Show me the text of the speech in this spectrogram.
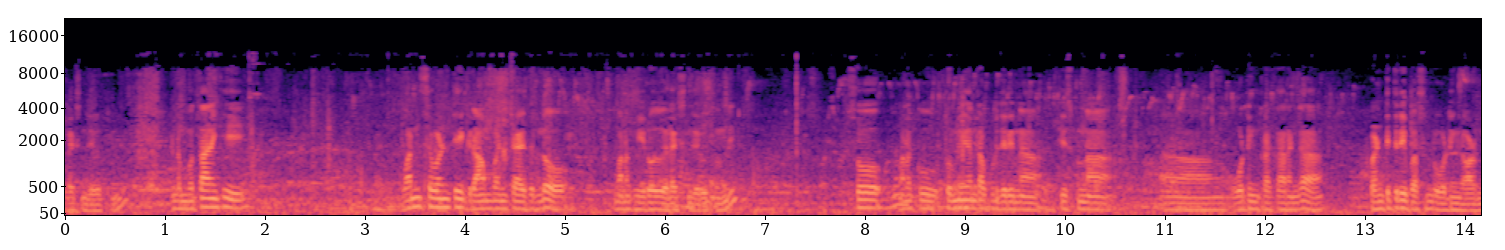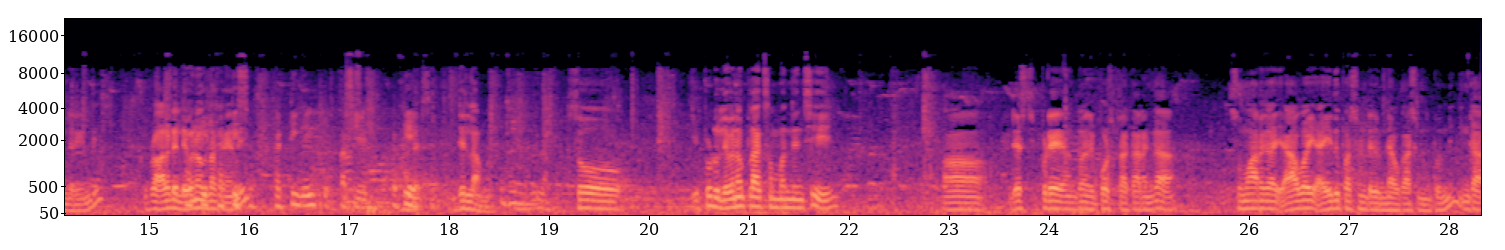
ఎలక్షన్ జరుగుతుంది. అంటే మొత్తానికి వన్ సెవెంటీ గ్రామ పంచాయతీల్లో మనకు ఈరోజు ఎలక్షన్ జరుగుతుంది. సో మనకు తొమ్మిది గంటలప్పుడు జరిగిన తీసుకున్న ఓటింగ్ ప్రకారంగా ట్వంటీ త్రీ పర్సెంట్ ఓటింగ్ రావడం జరిగింది. ఇప్పుడు ఆల్రెడీ లెవెన్ ఓ క్లాక్ అయింది జిల్లా సో ఇప్పుడు లెవెన్ ఓ క్లాక్ సంబంధించి జస్ట్ ఇప్పుడే అంత రిపోర్ట్స్ ప్రకారంగా సుమారుగా యాభై ఐదు పర్సెంటేజ్ ఉండే అవకాశం ఉంటుంది. ఇంకా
